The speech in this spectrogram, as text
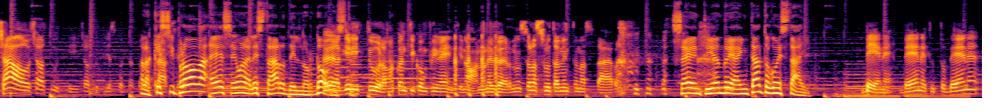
Ciao, ciao a tutti, ciao a tutti gli ascoltatori. Allora, che Grazie. si prova a essere una delle star del Eh, nord-ovest. addirittura, ma quanti complimenti? No, non è vero, non sono assolutamente una star. Senti Andrea, intanto come stai? bene, bene, tutto bene.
